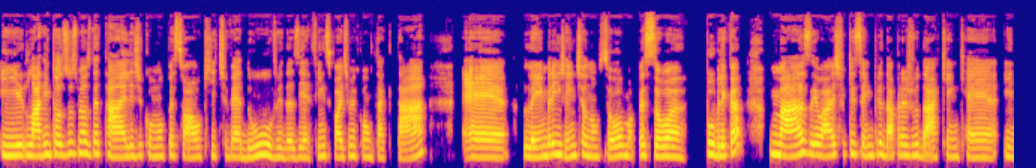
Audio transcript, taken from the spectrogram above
e lá tem todos os meus detalhes de como o pessoal que tiver dúvidas e afins pode me contactar. Eh, lembrem, gente, eu não sou uma pessoa pública, mas eu acho que sempre dá para ajudar quem quer ir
